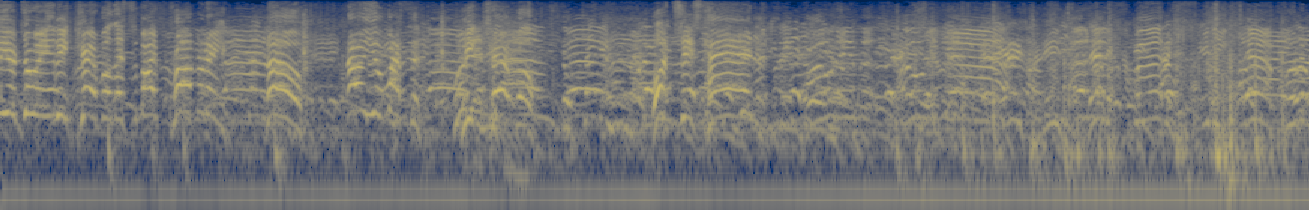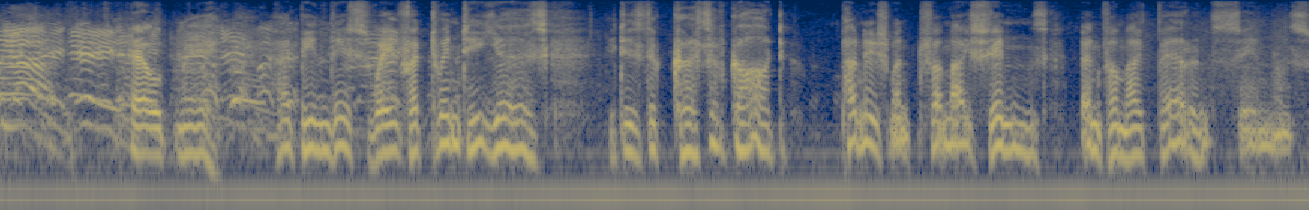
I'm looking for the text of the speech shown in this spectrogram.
What are you doing? Be careful! This is my property! No! No, you mustn't! Be careful! Watch his head! Help me. I've been this way for 20 years. It is the curse of God. Punishment for my sins and for my parents' sins.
